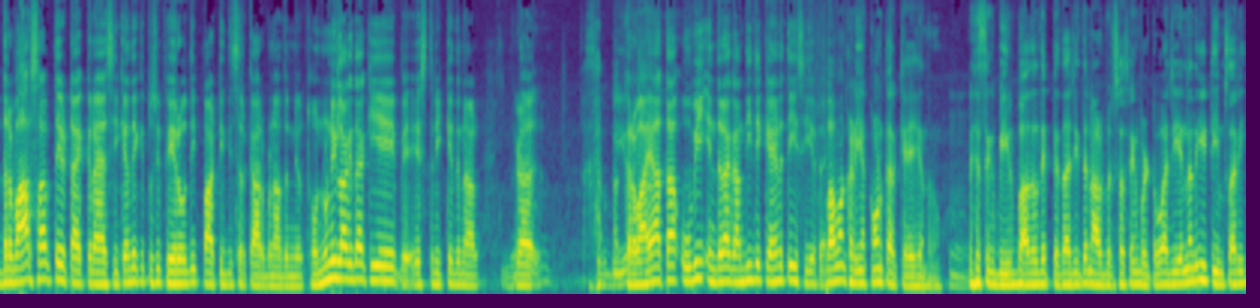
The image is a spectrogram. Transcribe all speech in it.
ਦਰਬਾਰ ਸਾਹਿਬ ਤੇ ਅਟੈਕ ਕਰਾਇਆ ਸੀ। ਕਹਿੰਦੇ ਕਿ ਤੁਸੀਂ ਫੇਰ ਉਹਦੀ ਪਾਰਟੀ ਦੀ ਸਰਕਾਰ ਬਣਾ ਦਿੰਦੇ ਹੋ। ਤੁਹਾਨੂੰ ਨਹੀਂ ਲੱਗਦਾ ਕਿ ਇਹ ਇਸ ਤਰੀਕੇ ਦੇ ਨਾਲ ਕਰਵਾਇਆ ਤਾਂ ਉਹ ਵੀ ਇੰਦਰਾ ਗਾਂਧੀ ਦੇ ਕਹਿਣ ਤੇ ਹੀ ਸੀ ਅਟੈਕ ਬਾਵਾਂ ਖੜੀਆਂ ਕੌਣ ਕਰਕੇ ਆਏ ਅੰਦਰੋਂ? ਇਹ ਸੁਖਬੀਰ ਬਾਦਲ ਦੇ ਪਿਤਾ ਜੀ ਤੇ ਨਾਲ ਬਿਰਸਾ ਸਿੰਘ ਬਲਟੋਆ ਜੀ ਇਹਨਾਂ ਦੀ ਹੀ ਟੀਮ ਸਾਰੀ।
